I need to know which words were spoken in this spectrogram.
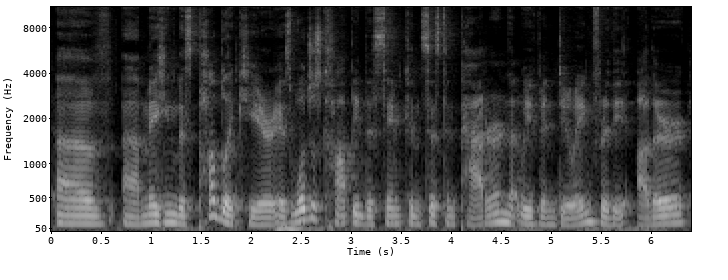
of uh, making this public here is we'll just copy the same consistent pattern that we've been doing for the other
